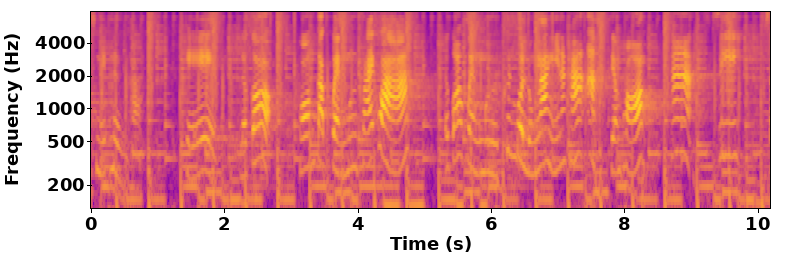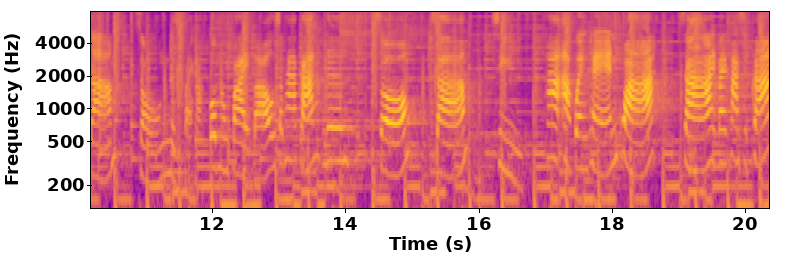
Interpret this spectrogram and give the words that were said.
ส์นิดหนึ่งค่ะโอเค แล้วก็พร้อมกับแกว่งมือซ้ายขวา แล้วก็แกว่งมือขึ้นบนลงล่างอย่างนี้นะคะอะเตรียมพร้อม 5 4 3 2 1 ไปค่ะ ก้มลงไปเบาสัก 5 ครั้ง 1 2 3 4 5อะแกว่งแขนขวา ซ้ายไปค่ะ 10 ครั้ง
